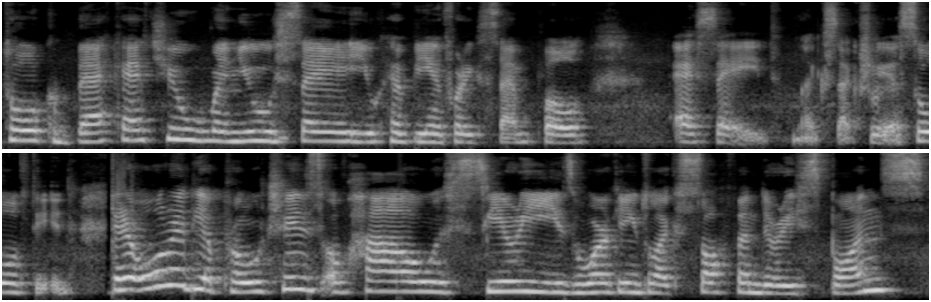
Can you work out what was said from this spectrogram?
talk back at you when you say you have been, for example, SA'd, like sexually assaulted. There are already approaches of how Siri is working to like soften the response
